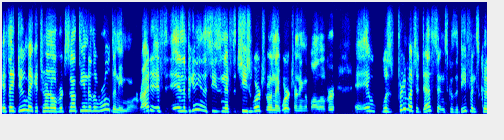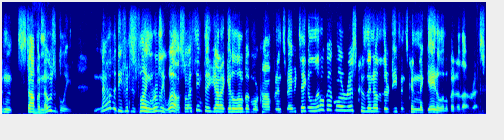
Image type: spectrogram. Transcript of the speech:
if they do make a turnover, it's not the end of the world anymore, right? If in the beginning of the season, if the Chiefs were when they were turning the ball over, it was pretty much a death sentence because the defense couldn't stop mm-hmm. a nosebleed. Now the defense is playing really well, so I think they got to get a little bit more confidence, maybe take a little bit more risk because they know that their defense can negate a little bit of that risk.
